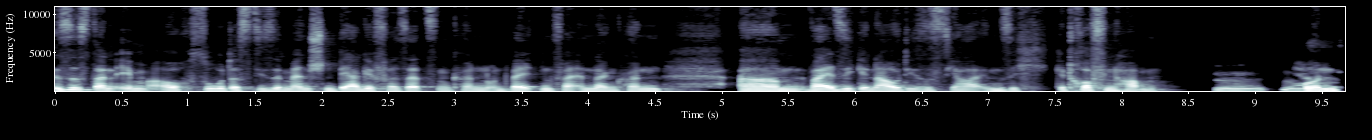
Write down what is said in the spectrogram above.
ist es dann eben auch so, dass diese Menschen Berge versetzen können und Welten verändern können, ähm, weil sie genau dieses Jahr in sich getroffen haben. Mhm, ja. Und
